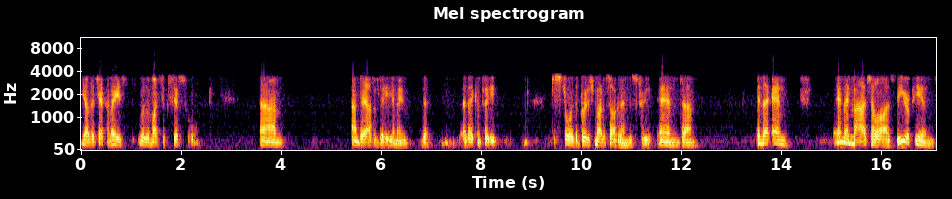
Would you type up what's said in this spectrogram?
you know the Japanese were the most successful, um, undoubtedly. I mean, the, they completely destroyed the British motorcycle industry, and um, and they and and they marginalised the Europeans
